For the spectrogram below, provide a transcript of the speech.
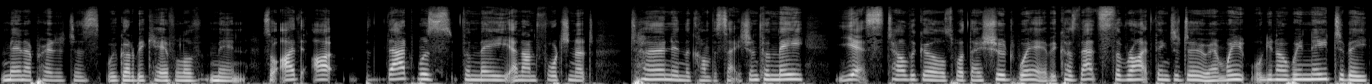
men are predators. We've got to be careful of men. So I, I that was for me an unfortunate turn in the conversation. For me, yes, tell the girls what they should wear because that's the right thing to do. And we, you know, we need to be.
